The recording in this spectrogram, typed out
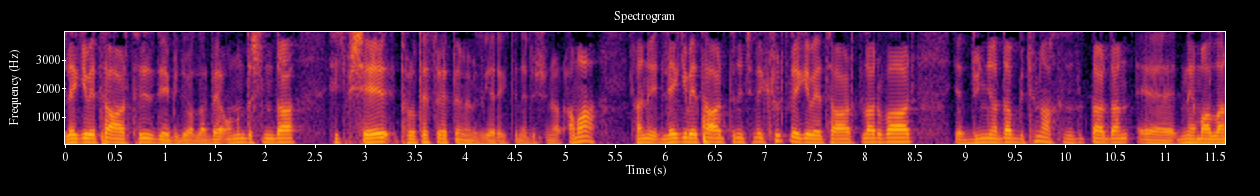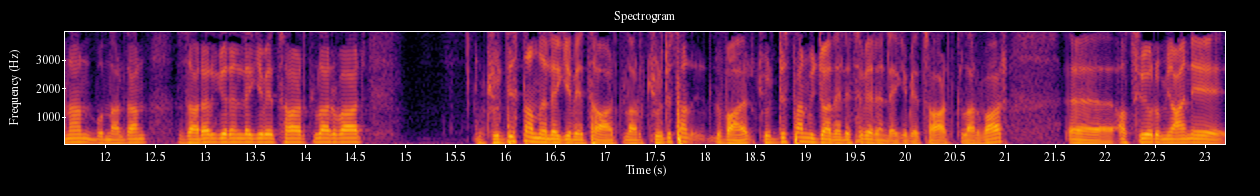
LGBT artıyız diye biliyorlar ve onun dışında hiçbir şeye protesto etmememiz gerektiğini düşünüyor. Ama hani LGBT artının içinde Kürt LGBT artılar var. Ya dünyada bütün haksızlıklardan e, nemalanan bunlardan zarar gören LGBT artılar var. Kürdistanlı LGBT artılar, Kürdistan var, Kürdistan mücadelesi veren LGBT artılar var. Ee, atıyorum yani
